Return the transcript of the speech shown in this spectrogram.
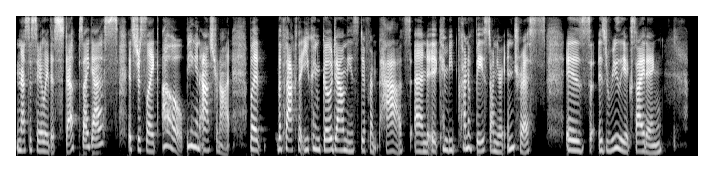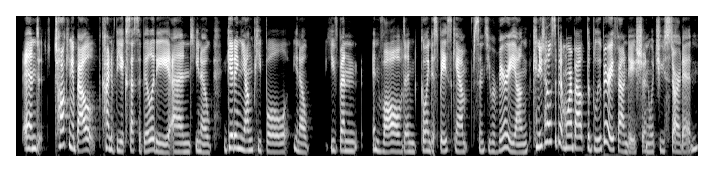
necessarily the steps, I guess. It's just like, oh, being an astronaut. But the fact that you can go down these different paths and it can be kind of based on your interests is is really exciting and talking about kind of the accessibility and you know getting young people you know you've been involved in going to space camp since you were very young can you tell us a bit more about the blueberry foundation which you started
